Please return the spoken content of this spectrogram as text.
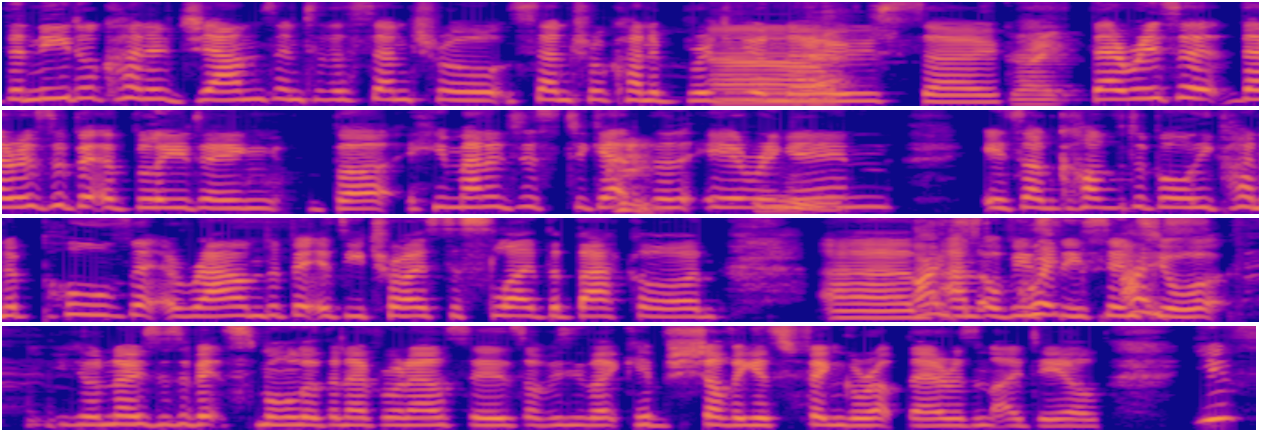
the needle kind of jams into the central central kind of bridge of your Ah. nose. So Great. there is a there is a bit of bleeding, but he manages to get the earring Ooh. in. It's uncomfortable. He kind of pulls it around a bit as he tries to slide the back on. Um, Ice, and obviously, quick, since ice. your your nose is a bit smaller than everyone else's, obviously, like him shoving his finger up there isn't ideal. You've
